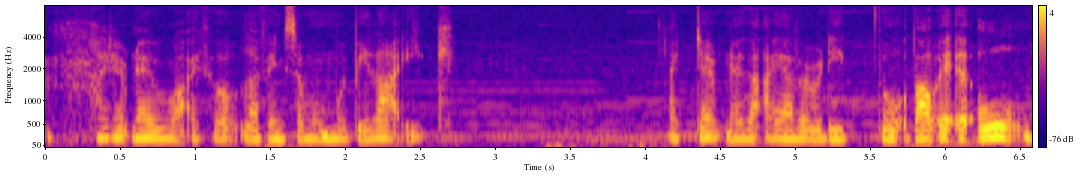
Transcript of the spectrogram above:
I don't know what I thought loving someone would be like. I don't know that I ever really thought about it at all.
